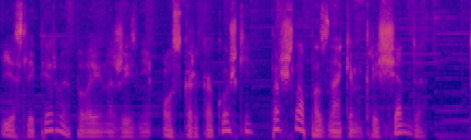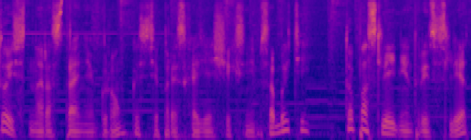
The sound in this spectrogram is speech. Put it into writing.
Если первая половина жизни Оскара Кокошки прошла по знакам крещенда, то есть нарастания громкости происходящих с ним событий, то последние 30 лет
